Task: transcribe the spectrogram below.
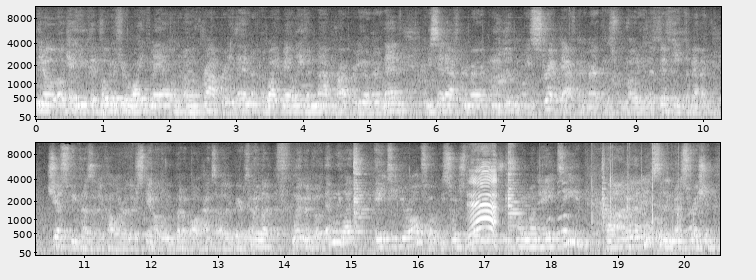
you know, okay, you could vote if you're white male and own property. Then a white male, even non-property owner. And then we said African American, we couldn't restrict African Americans from voting in the 15th Amendment just because of the color of their skin, although we put up all kinds of other barriers. Then we let women vote. Then we let 18-year-olds vote. We switched the Yeah. from 21 to 18 uh, under the Nixon administration.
